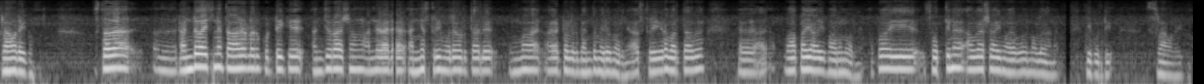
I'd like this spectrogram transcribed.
അസ്സാം വലൈക്കും ഉസ്താദ് രണ്ടു വയസ്സിന് താഴെയുള്ള ഒരു കുട്ടിക്ക് അഞ്ചു പ്രാവശ്യം അന്യ അന്യ സ്ത്രീ മുല കൊടുത്താൽ ഉമ്മ ആയിട്ടുള്ളൊരു ബന്ധം വരുമെന്ന് പറഞ്ഞു. ആ സ്ത്രീയുടെ ഭർത്താവ് വാപ്പായി മാറുമെന്ന് പറഞ്ഞു. അപ്പോൾ ഈ സ്വത്തിന് അവകാശമായി മാറുമെന്നുള്ളതാണ് ഈ കുട്ടി. അസ്സാം വലൈക്കും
